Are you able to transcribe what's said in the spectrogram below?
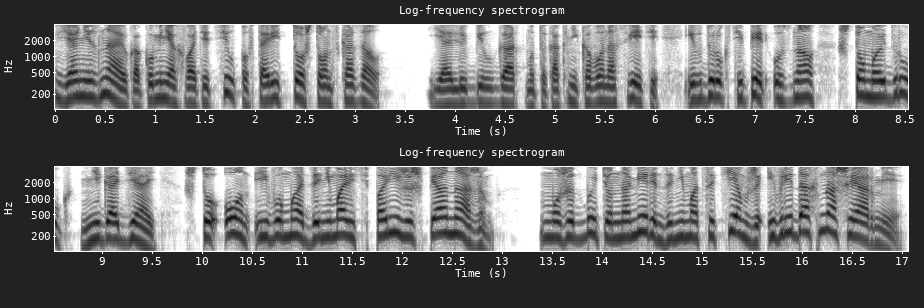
Я не знаю, как у меня хватит сил повторить то, что он сказал. Я любил Гартмута как никого на свете, и вдруг теперь узнал, что мой друг — негодяй, что он и его мать занимались в Париже шпионажем. Может быть, он намерен заниматься тем же и в рядах нашей армии?»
